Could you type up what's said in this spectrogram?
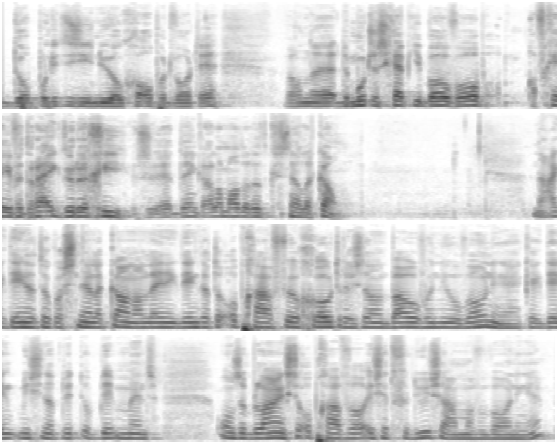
door politici nu ook geopperd wordt. Hè. Van, eh, er moet een schepje bovenop. Of geef het Rijk de regie. Ze denken allemaal dat het sneller kan. Nou, ik denk dat het ook wel sneller kan. Alleen ik denk dat de opgave veel groter is dan het bouwen van nieuwe woningen. Kijk, ik denk misschien dat dit, op dit moment onze belangrijkste opgave wel is het verduurzamen van woningen.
